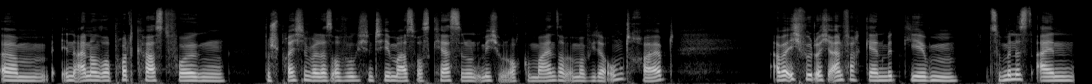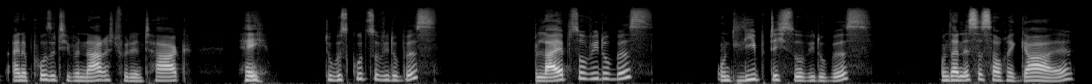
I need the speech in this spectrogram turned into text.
ähm, in einer unserer Podcast-Folgen besprechen, weil das auch wirklich ein Thema ist, was Kerstin und mich und auch gemeinsam immer wieder umtreibt. Aber ich würde euch einfach gern mitgeben, zumindest ein, eine positive Nachricht für den Tag. Hey, du bist gut so, wie du bist. Bleib so, wie du bist. Und lieb dich so, wie du bist. Und dann ist es auch egal,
